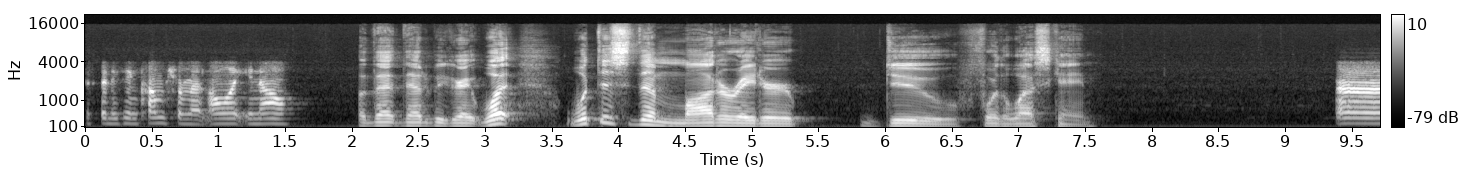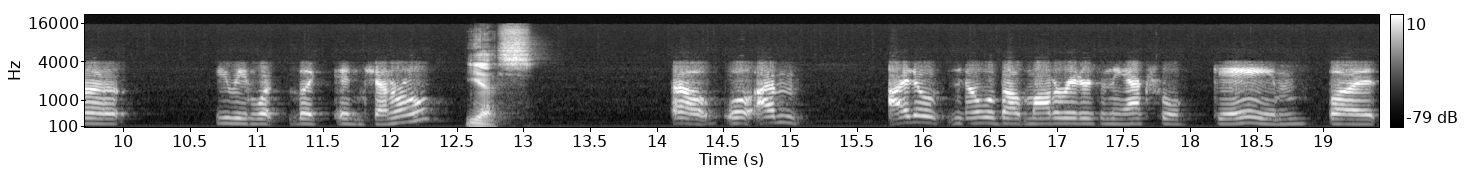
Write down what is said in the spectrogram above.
if anything comes from it. And I'll let you know. Oh, That that'd be great. What what does the moderator do for the West game? Uh, you mean what like in general? Yes. Oh well, I'm I don't know about moderators in the actual game, but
